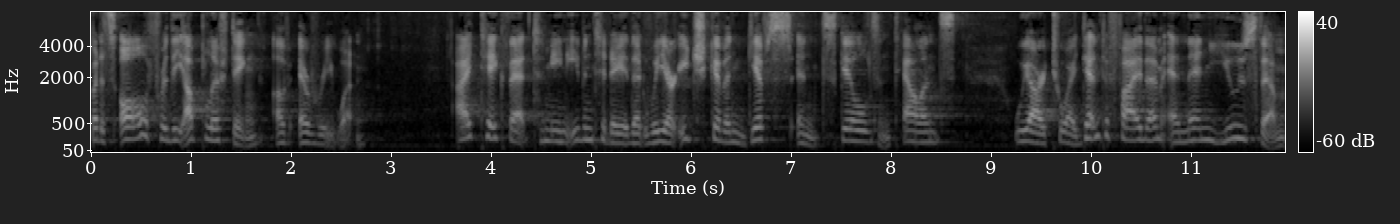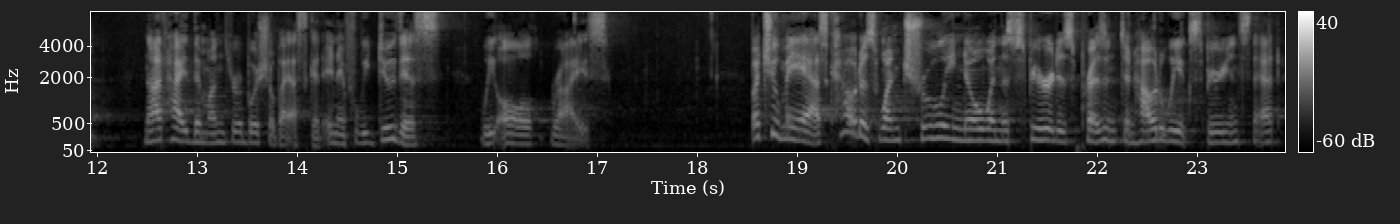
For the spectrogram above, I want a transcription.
but it's all for the uplifting of everyone. I take that to mean even today that we are each given gifts and skills and talents. We are to identify them and then use them, not hide them under a bushel basket. And if we do this, we all rise. But you may ask, how does one truly know when the Spirit is present and how do we experience that?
